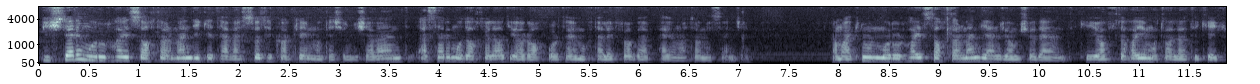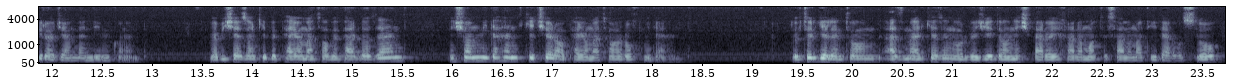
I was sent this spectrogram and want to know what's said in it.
بیشتر مرورهای ساختارمندی که توسط کاکلین منتشر می‌شوند اثر مداخلات یا راهبردهای مختلف را بر پیامدها میسنجند اما اکنون مرورهای ساختارمندی انجام شدند که یافته های مطالعات کیفی را جمعبندی می کنند و بیش از آن که به پیامدها بپردازند نشان می دهند که چرا پیامدها رخ می دهند. دکتر گلنتون از مرکز نروژی دانش برای خدمات سلامتی در اسلو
